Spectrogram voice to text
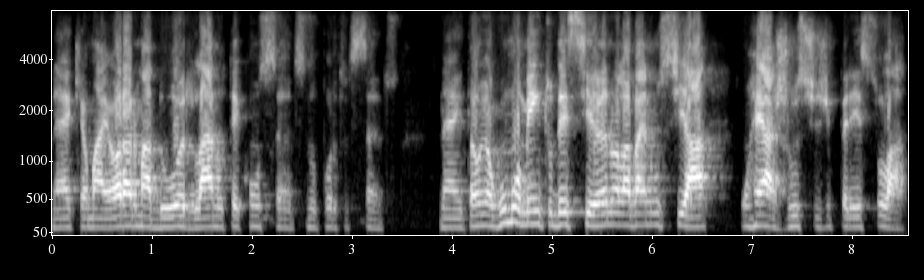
né? Que é o maior armador lá no Tecon Santos, no Porto de Santos. Né? Então, em algum momento desse ano, ela vai anunciar um reajuste de preço lá.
